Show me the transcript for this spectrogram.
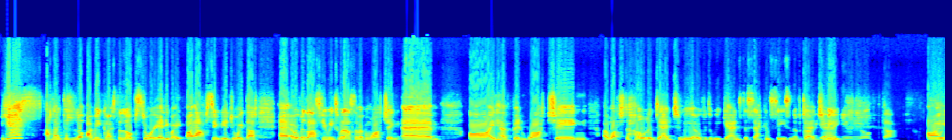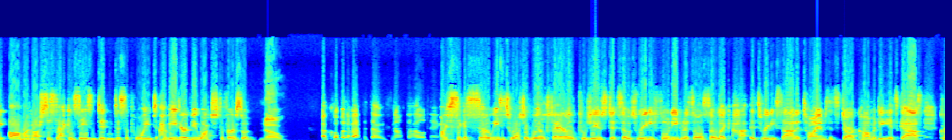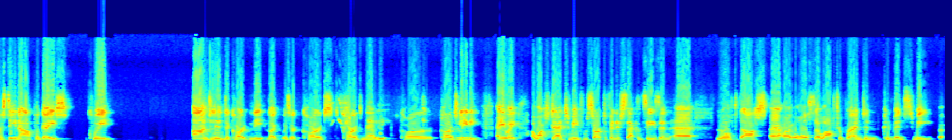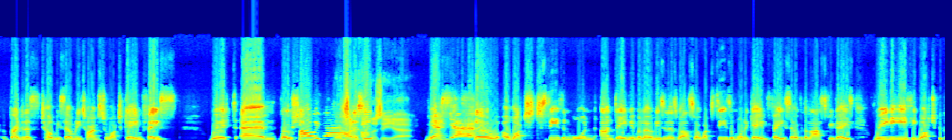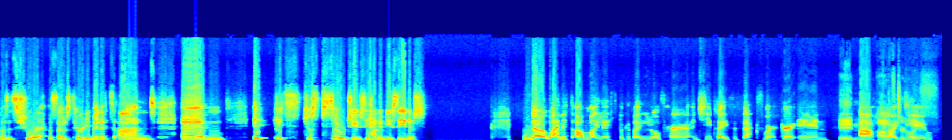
Yes, I like the love. I mean, guys, the love story. Anyway, I absolutely enjoyed that. Uh, over the last few weeks, what else have I been watching? Um, I have been watching. I watched the whole of Dead to Me over the weekend, the second season of Dead oh, to yeah, Me. you loved that. I oh my gosh, the second season didn't disappoint. Have either of you watched the first one? No. A couple of episodes, not the whole thing. I just think it's so easy to watch. Like Will Ferrell produced it, so it's really funny, but it's also like ha- it's really sad at times. It's dark comedy. It's gas. Christina Applegate, Queen, and Linda Cardini. Like, is her Card Cardinelli? Car Cardellini. Anyway, I watched Dead to Me from start to finish. Second season. Uh, loved that. Uh, I also, after Brendan convinced me, uh, Brendan has told me so many times to watch Game Face with um, Roisin. Oh, yeah. Roisin Connolly? Connolly, yeah. Yes. Yeah. So I watched season one and Damien Molony's in as well. So I watched season one of Game Face over the last few days. Really easy watch because it's short episodes, 30 minutes, and um it it's just so juicy. Hannah, have you seen it? No, and it's on my list because I love her and she plays a sex worker in In Afterlife, Afterlife. 2.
